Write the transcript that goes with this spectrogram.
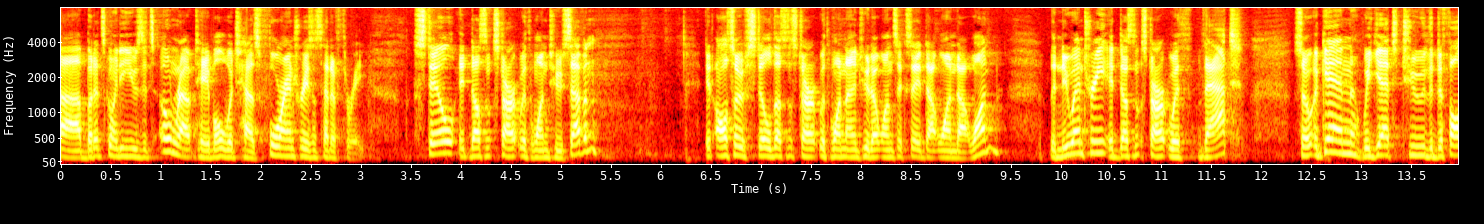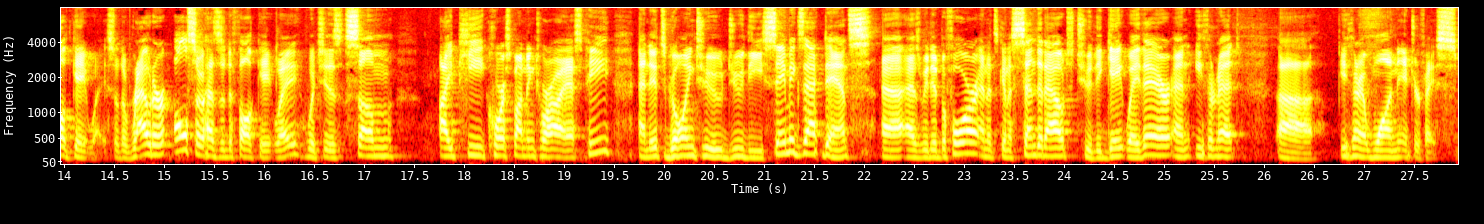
uh, but it's going to use its own route table, which has four entries instead of three. Still, it doesn't start with 127. It also still doesn't start with 192.168.1.1. The new entry, it doesn't start with that. So again, we get to the default gateway. So the router also has a default gateway, which is some IP corresponding to our ISP, and it's going to do the same exact dance uh, as we did before, and it's going to send it out to the gateway there and Ethernet, uh, Ethernet 1 interface.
